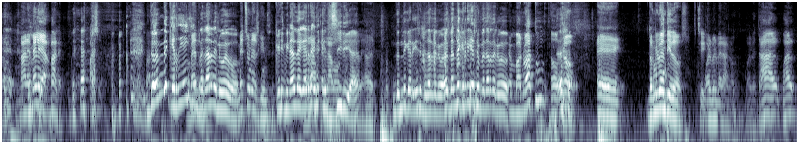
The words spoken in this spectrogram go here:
no. Vale, me liado, vale. ¿Dónde querríais empezar de nuevo? Me he hecho un esguince. Criminal de guerra en, En en la boca, Siria, vale, a ver. ¿eh? ¿Dónde querrías empezar de nuevo? ¿Dónde querrías empezar de nuevo? En Vanuatu, no, no. Eh, 2022. Sí. Vuelve el verano. Vuelve tal, cual.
